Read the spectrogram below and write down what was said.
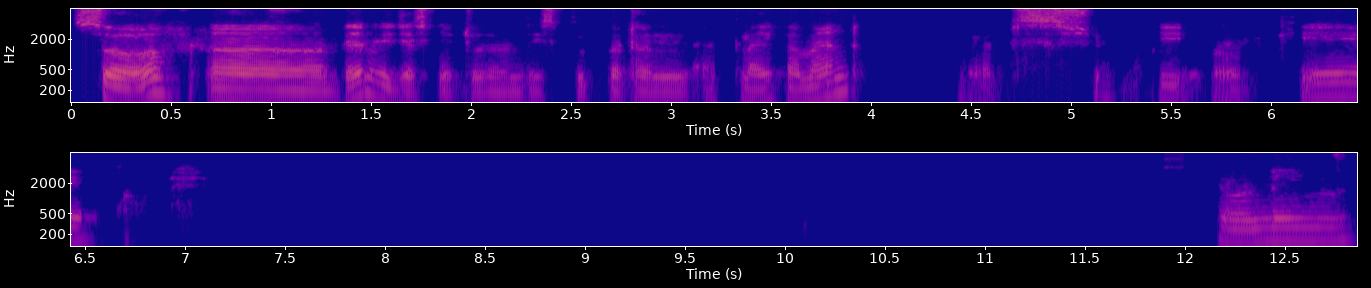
So uh, then we just need to run this kubectl apply command. That should be okay. Running.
